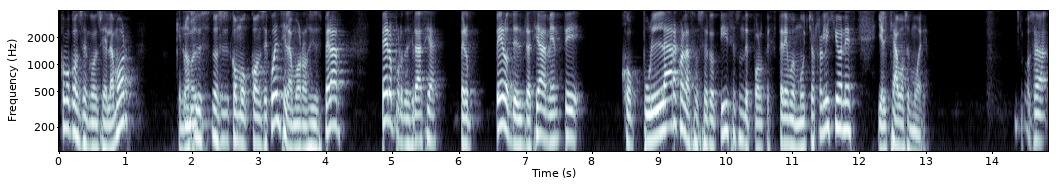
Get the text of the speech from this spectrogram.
como consecuencia del amor, que no, Como- se- no se- como consecuencia el amor nos hizo esperar, pero por desgracia, pero, pero desgraciadamente copular con la sacerdotisa es un deporte extremo en muchas religiones y el chavo se muere. O sea,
